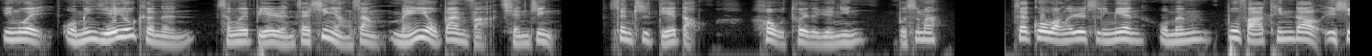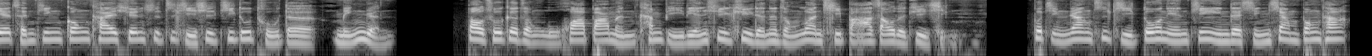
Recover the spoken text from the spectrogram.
因为我们也有可能成为别人在信仰上没有办法前进，甚至跌倒、后退的原因，不是吗？在过往的日子里面，我们不乏听到一些曾经公开宣誓自己是基督徒的名人。爆出各种五花八门、堪比连续剧的那种乱七八糟的剧情，不仅让自己多年经营的形象崩塌、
